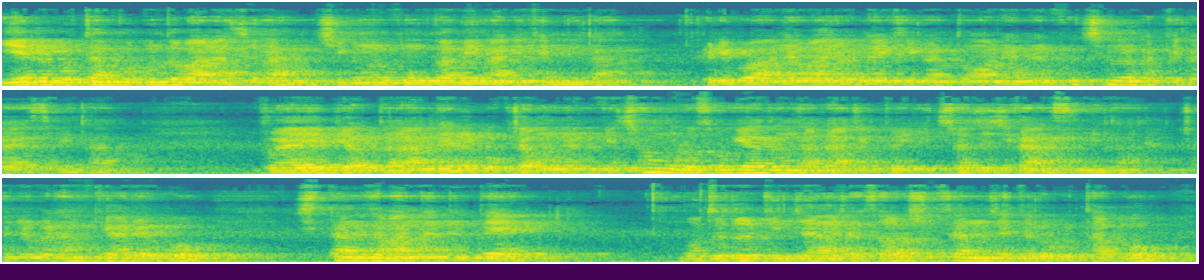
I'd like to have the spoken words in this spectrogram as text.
이해를 못한 부분도 많았지만 지금은 공감이 많이 됩니다. 그리고 아내와 연애 기간 동안에는 코칭을 받기도 하였습니다. VIP였던 아내를 목자 운영에게 처음으로 소개하던 날은 아직도 잊혀지지가 않습니다. 저녁을 함께 하려고 식당에서 만났는데 모두들 긴장하셔서 식사는 제대로 못하고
